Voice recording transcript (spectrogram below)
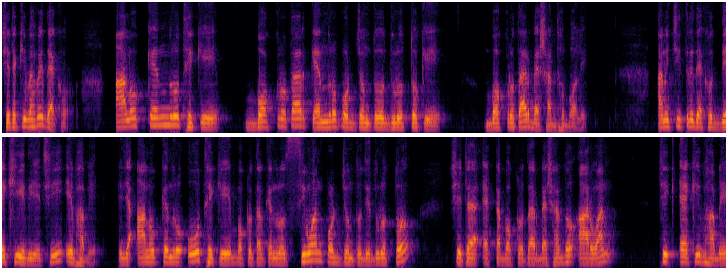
সেটা কীভাবে? দেখো আলোক কেন্দ্র থেকে বক্রতার কেন্দ্র পর্যন্ত দূরত্বকে বক্রতার ব্যাসার্ধ বলে। আমি চিত্রে দেখো দেখিয়ে দিয়েছি এভাবে। এই যে আলোক কেন্দ্র ও থেকে বক্রতার কেন্দ্র সি ওয়ান পর্যন্ত যে দূরত্ব, সেটা একটা বক্রতার ব্যাসার্ধ আর ওয়ান ঠিক একইভাবে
